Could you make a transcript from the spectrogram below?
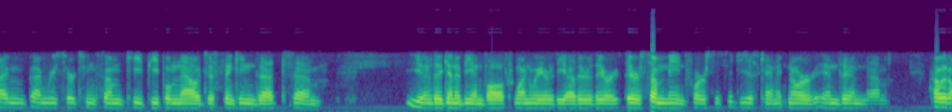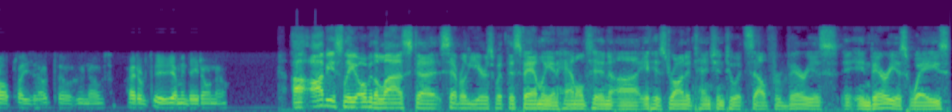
I'm I'm researching some key people now, just thinking that um, you know they're going to be involved one way or the other. There there are some main forces that you just can't ignore, and then um, how it all plays out, though, who knows? I don't. I mean, they don't know. Uh, obviously, over the last uh, several years with this family in Hamilton, uh, it has drawn attention to itself for various in various ways.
